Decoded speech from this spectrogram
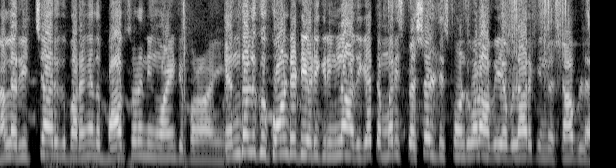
நல்ல ரிச்சா இருக்கு பாருங்க. இந்த பாக்ஸோட நீங்க வாங்கிட்டு போலாம் எந்த அளவுக்கு குவாண்டிட்டி எடுக்கிறீங்களோ அதுக்கேத்த மாதிரி ஸ்பெஷல் டிஸ்கவுண்ட் கூட அவைலபிளா இருக்கு இந்த ஷாப்ல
